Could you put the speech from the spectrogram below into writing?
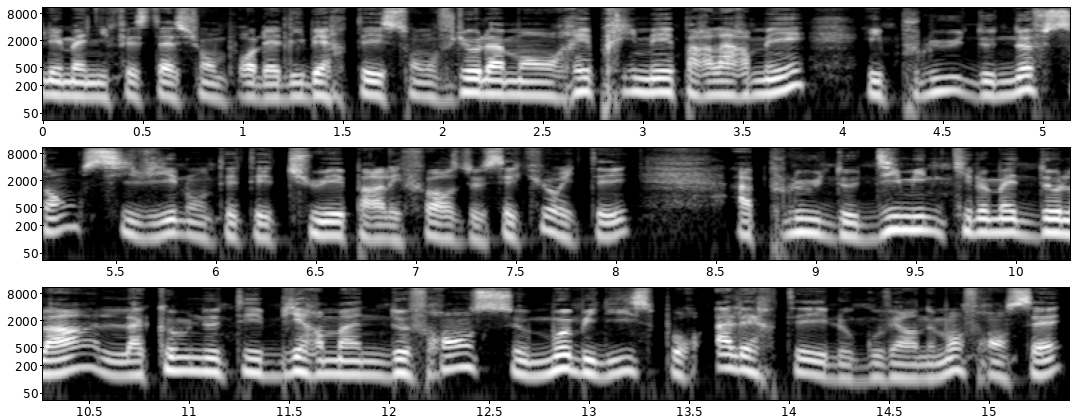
Les manifestations pour la liberté sont violemment réprimées par l'armée et plus de 900 civils ont été tués par les forces de sécurité. À plus de 10 000 km de là, la communauté birmane de France se mobilise pour alerter le gouvernement français.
